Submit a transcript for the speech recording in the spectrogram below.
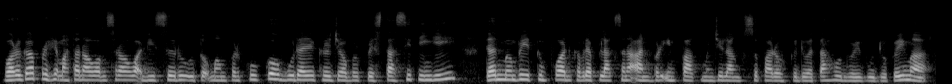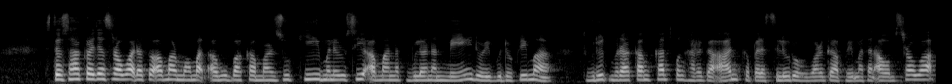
warga Perkhidmatan Awam Sarawak diseru untuk memperkukuh budaya kerja berprestasi tinggi dan memberi tumpuan kepada pelaksanaan berimpak menjelang separuh kedua tahun 2025. Setiausaha Kerajaan Sarawak Datuk Amar Muhammad Abu Bakar Marzuki menerusi amanat bulanan Mei 2025 turut merakamkan penghargaan kepada seluruh warga Perkhidmatan Awam Sarawak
